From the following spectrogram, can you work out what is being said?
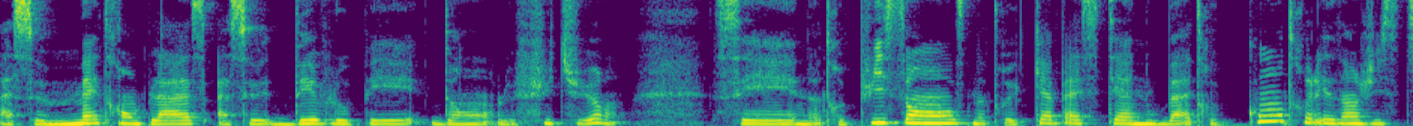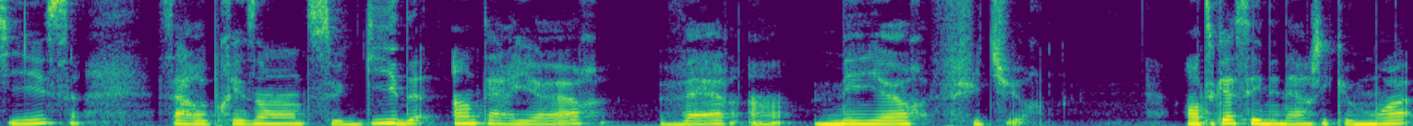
à se mettre en place, à se développer dans le futur c'est notre puissance, notre capacité à nous battre contre les injustices, ça représente ce guide intérieur vers un meilleur futur. En tout cas, c'est une énergie que moi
